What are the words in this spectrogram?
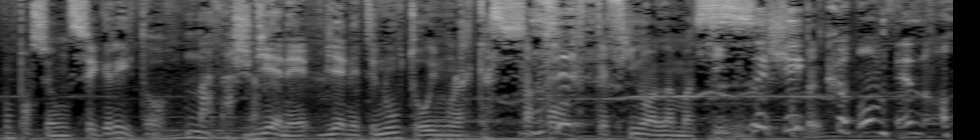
Non posso, è un segreto. Ma lascia Viene, viene tenuto in una cassaforte fino alla mattina. Sì, come no?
